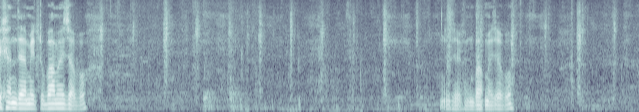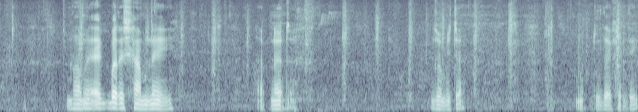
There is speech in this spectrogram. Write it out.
এখান দিয়ে আমি একটু বামে যাব। যে এখন বামে যাব। বামে একবারে সামনেই আপনার জমিটা একটু দেখাই দিই।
